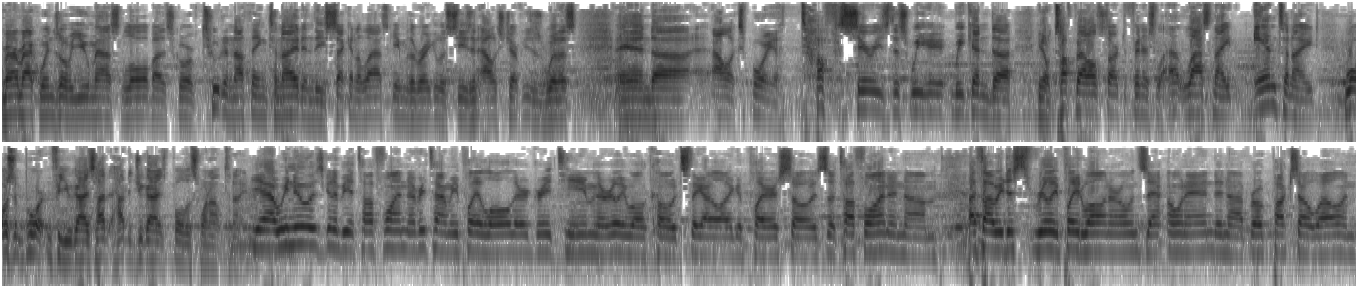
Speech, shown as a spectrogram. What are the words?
Merrimack wins over UMass Lowell by the score of two to nothing tonight in the second to last game of the regular season. Alex Jefferies is with us, and uh, Alex, boy, a tough series this week, weekend. Uh, you know, tough battle start to finish last night and tonight. What was important for you guys? How, how did you guys pull this one out tonight? Yeah, we knew it was going to be a tough one. Every time we play Lowell, they're a great team. They're really well coached. They got a lot of good players, so it's a tough one. And um, I thought we just really played well on our own own end and uh, broke pucks out well and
